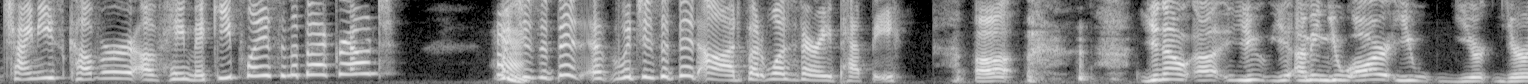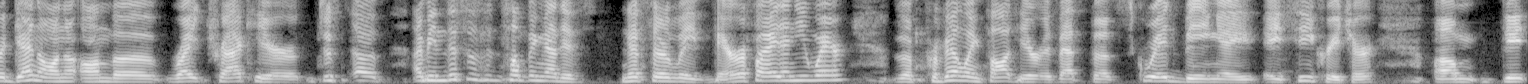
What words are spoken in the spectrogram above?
Chinese cover of Hey Mickey plays in the background, which is a bit uh, which is a bit odd, but was very peppy. Uh, you know, uh, you, you, I mean, you are, you, you're, you're again on, on the right track here. Just, uh, I mean, this isn't something that is necessarily verified anywhere. The prevailing thought here is that the squid, being a, a sea creature, um, did,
